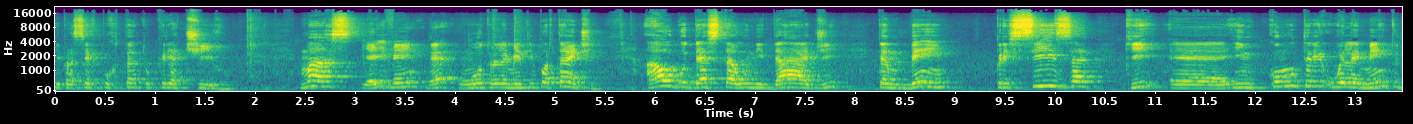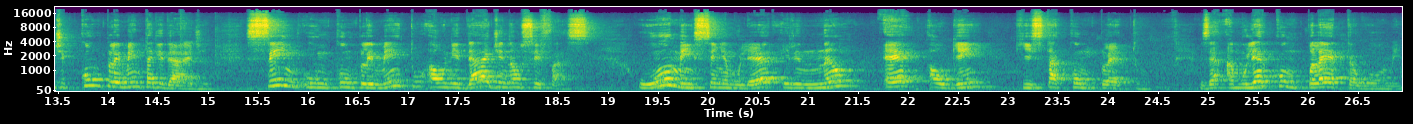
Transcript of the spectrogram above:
e para ser, portanto, criativo. Mas, e aí vem né, um outro elemento importante: algo desta unidade também precisa que é, encontre o elemento de complementaridade. Sem um complemento, a unidade não se faz. O homem sem a mulher, ele não é alguém que está completo. A mulher completa o homem.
